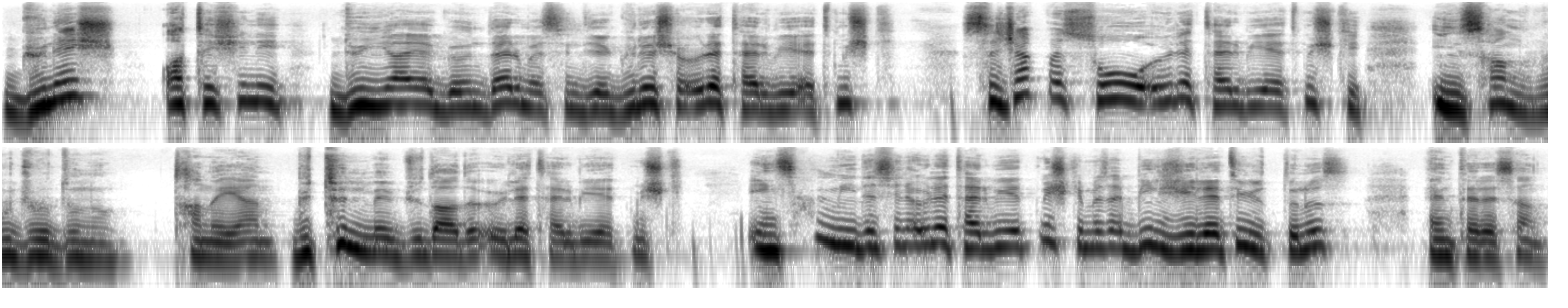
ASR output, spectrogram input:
Güneş ateşini dünyaya göndermesin diye güneşe öyle terbiye etmiş ki. Sıcak ve soğuğu öyle terbiye etmiş ki insan vücudunu tanıyan bütün mevcudatı öyle terbiye etmiş ki. İnsan midesini öyle terbiye etmiş ki mesela bir jileti yuttunuz. Enteresan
